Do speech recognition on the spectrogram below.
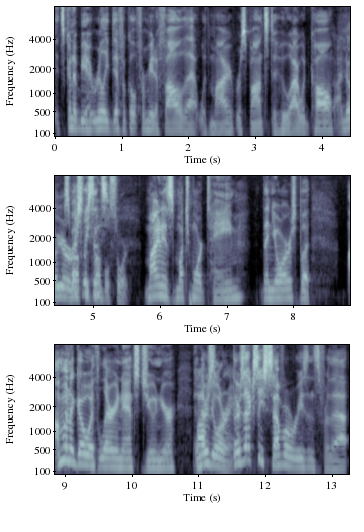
It, it's going to be really difficult for me to follow that with my response to who I would call. I know you're a especially and since sort. Mine is much more tame than yours, but I'm going to go with Larry Nance Jr. And there's, Popular Ant. there's actually several reasons for that.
